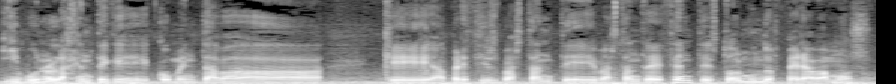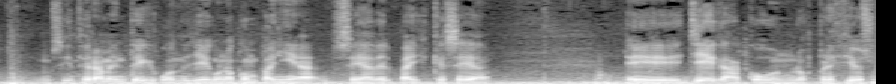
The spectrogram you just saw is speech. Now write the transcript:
Y bueno, la gente que comentaba a precios bastante, bastante decentes. Todo el mundo esperábamos, sinceramente, que cuando llegue una compañía, sea del país que sea, eh, llega con los precios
